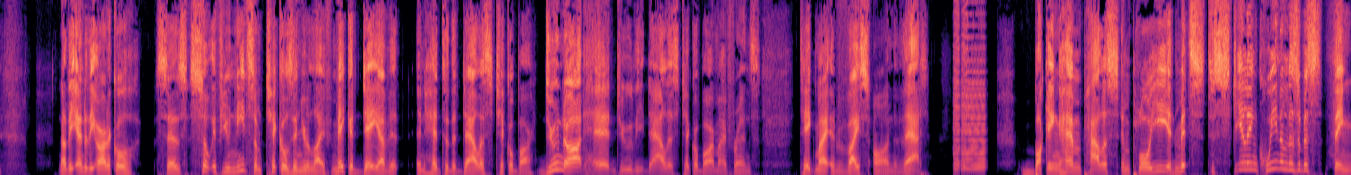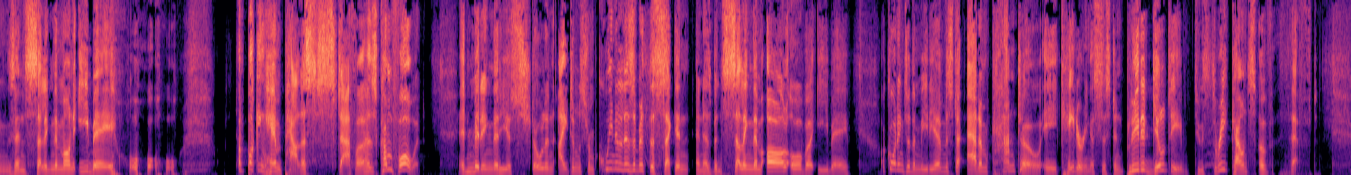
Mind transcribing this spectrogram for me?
Now, the end of the article says, "So if you need some tickles in your life, make a day of it and head to the Dallas Tickle Bar. Do not head to the Dallas Tickle Bar, my friends." Take my advice on that. Buckingham Palace employee admits to stealing Queen Elizabeth's things and selling them on eBay. A Buckingham Palace staffer has come forward, admitting that he has stolen items from Queen Elizabeth II and has been selling them all over eBay. According to the media, Mr. Adam Canto, a catering assistant, pleaded guilty to three counts of theft.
